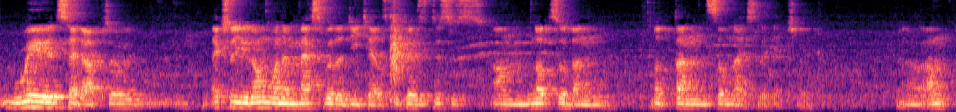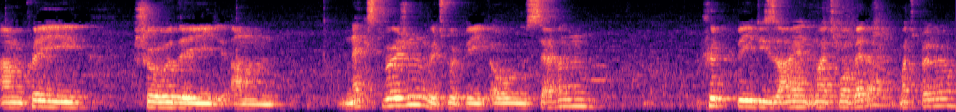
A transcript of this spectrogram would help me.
weird setup, so actually you don't want to mess with the details because this is um, not so done, not done so nicely actually. Know, I'm, I'm pretty sure the um, next version, which would be 07, could be designed much more better, much better.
